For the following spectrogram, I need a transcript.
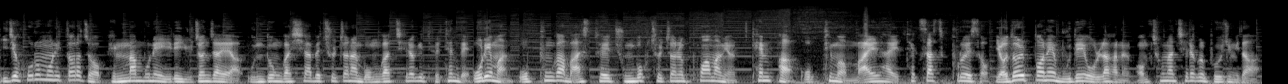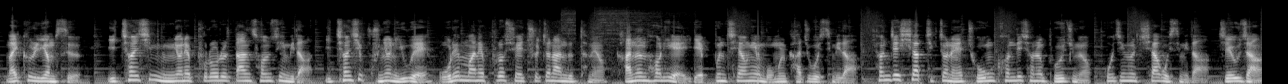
이제 호르몬이 떨어져 100만 분의 1의 유전자여야 운동과 시합에 출전한 몸과 체력이 될 텐데 올해만 오픈과 마스터의 중복 출전을 포함하면 템파, 옵티멈, 마일하이, 텍사스 프로에서 8번의 무대에 올라가는 엄청난 체력을 보여줍니다. 마이클 윌리엄스 2016년에 프로를 딴 선수입니다. 2019년 이후에 오랜만에 프로쇼에 출전한 듯하며 가는 허리에 예쁜 체형의 몸을 가지고 있습니다. 현재 시합 직전에 좋은 컨디션을 보여주며 posing을 취하고 있습니다. 제우장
